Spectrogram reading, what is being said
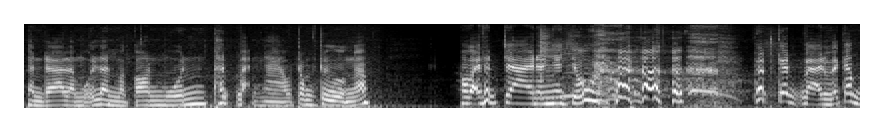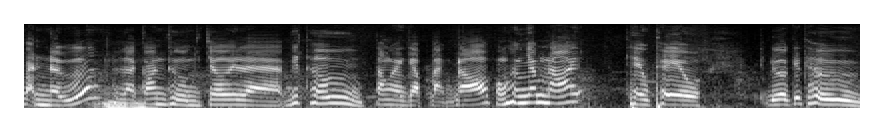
Thành ra là mỗi lần mà con muốn thích bạn nào trong trường á Không phải thích trai đâu nha chú. Thích kết bạn với các bạn nữ á, Là con thường chơi là viết thư. Xong rồi gặp bạn đó cũng không dám nói Khều khều đưa cái thư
